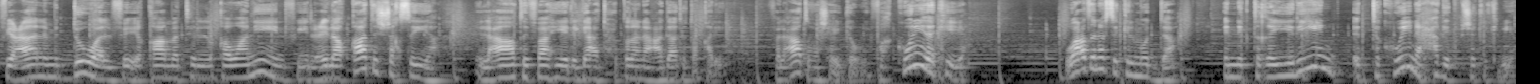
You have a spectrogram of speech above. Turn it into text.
في عالم الدول في إقامة القوانين في العلاقات الشخصية. العاطفة هي اللي قاعدة تحط لنا عادات وتقاليد. فالعاطفة شيء قوي. فكوني ذكية وأعطي نفسك المدة إنك تغيرين التكوين حقك بشكل كبير.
